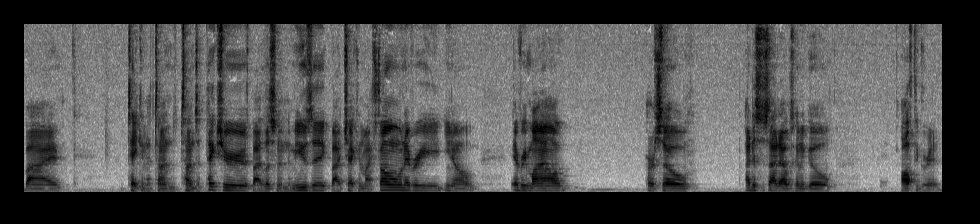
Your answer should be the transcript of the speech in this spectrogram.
by taking a ton tons of pictures, by listening to music, by checking my phone every you know every mile. or so, I just decided I was going to go off the grid.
